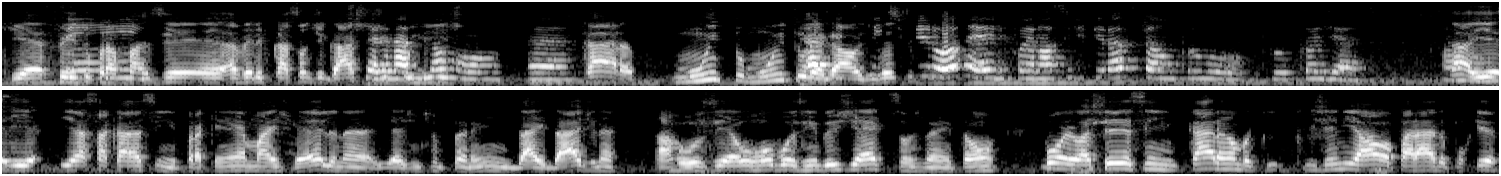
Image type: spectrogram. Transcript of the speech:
que é feito para fazer a verificação de gastos de polícia. É. Cara, muito, muito é, legal. A gente se inspirou nele, foi a nossa inspiração pro, pro projeto. Ah, e, e, e, essa cara, assim, para quem é mais velho, né, e a gente não precisa nem dar idade, né, a Rose é o robozinho dos Jetsons, né, então, pô, eu achei, assim, caramba, que, que genial a parada, porque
